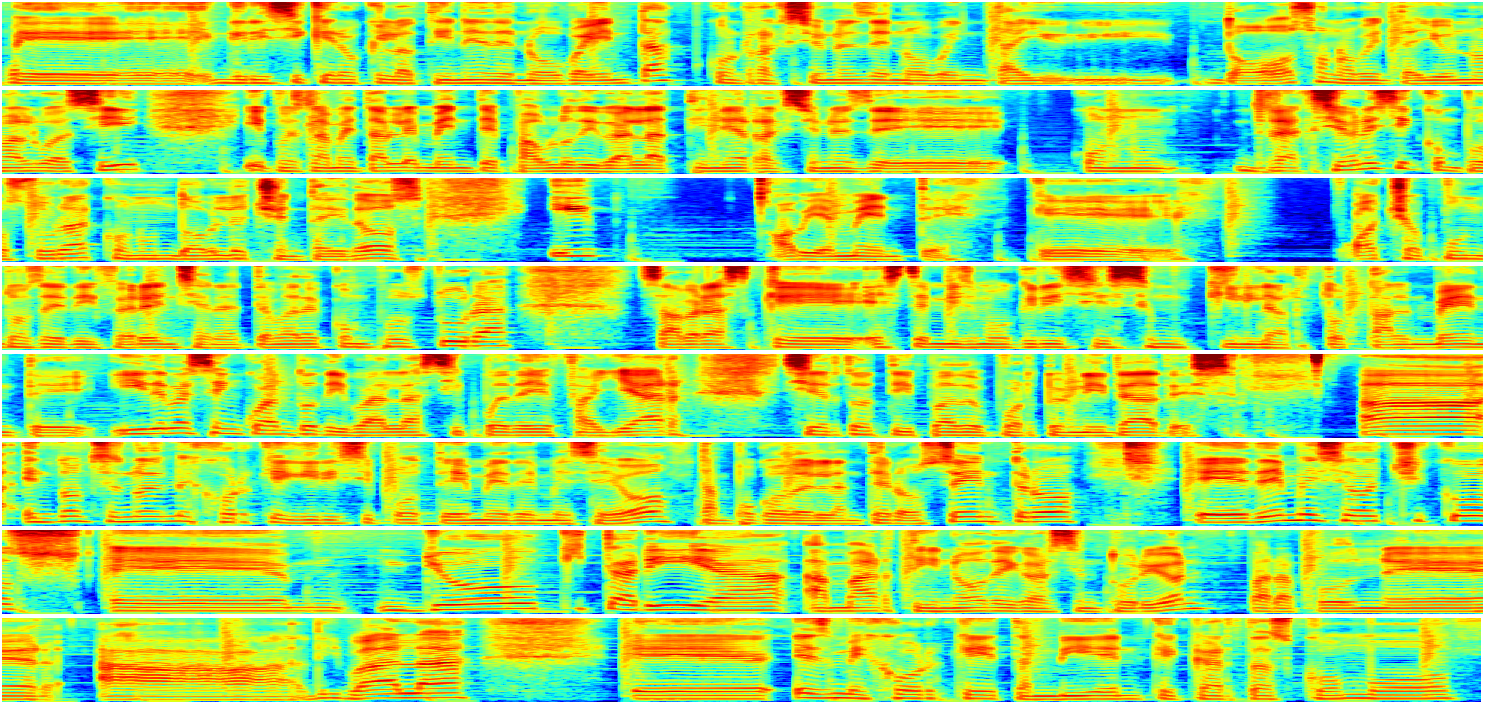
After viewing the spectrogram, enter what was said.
Eh, Grisi creo que lo tiene de 90, con reacciones de 92 o 91, algo así. Y pues lamentablemente Pablo Dybala tiene reacciones de. con reacciones y compostura con un doble 82. Y obviamente que 8 puntos de diferencia en el tema de compostura, sabrás que este mismo Gris es un killer totalmente y de vez en cuando Dybala sí puede fallar cierto tipo de oportunidades. Ah, entonces no es mejor que Gris y POTM de MCO, tampoco delantero centro. Eh, de MCO chicos, eh, yo quitaría a Martin Odegaard Centurión para poner a Dybala. Eh, es mejor que también que cartas como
